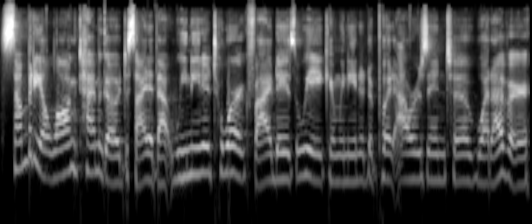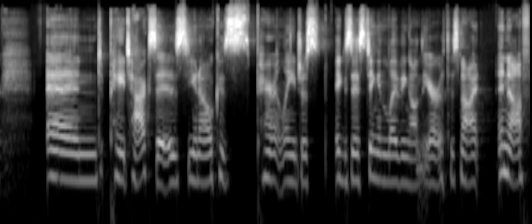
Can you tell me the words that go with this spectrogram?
Somebody a long time ago decided that we needed to work five days a week and we needed to put hours into whatever and pay taxes, you know, because apparently just existing and living on the earth is not enough.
